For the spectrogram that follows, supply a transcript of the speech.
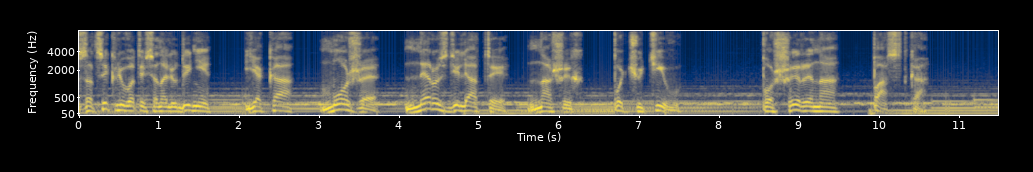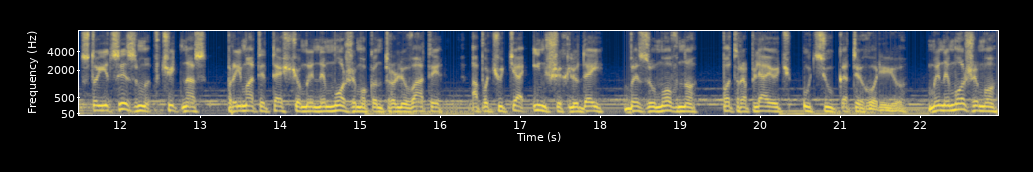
зациклюватися на людині, яка може не розділяти наших почуттів, поширена пастка. Стоїцизм вчить нас приймати те, що ми не можемо контролювати, а почуття інших людей безумовно потрапляють у цю категорію. Ми не можемо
